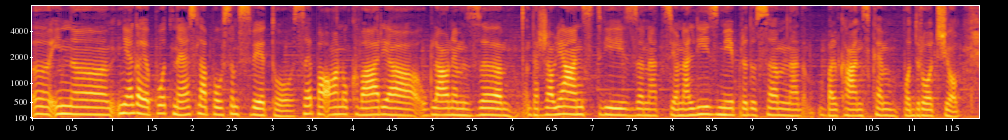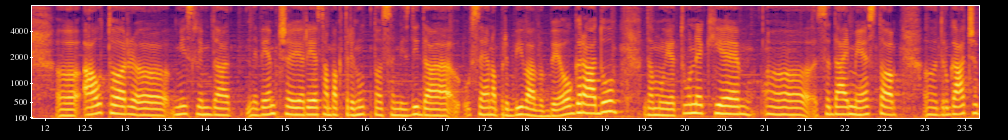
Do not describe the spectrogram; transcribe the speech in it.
Eh, in uh, njega je pot nesla po vsem svetu. Se pa on ukvarja v glavnem z državljanstvi, z nacionalizmi, predvsem na balkanskem področju. Uh, avtor, mislim, da ne vem, če je res, ampak trenutno se mi zdi, da vseeno prebiva v Beogradu, da mu je tu nekje sedaj mesto, drugače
